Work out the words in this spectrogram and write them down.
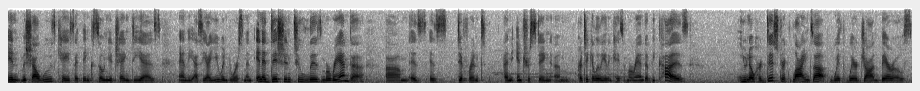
In Michelle Wu's case, I think Sonia Chang Diaz and the SEIU endorsement, in addition to Liz Miranda, um, is, is different and interesting, um, particularly in the case of Miranda, because you know her district lines up with where John Barros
